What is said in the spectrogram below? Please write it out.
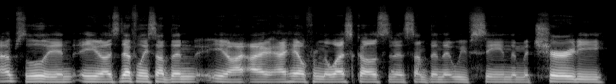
Absolutely, and you know it's definitely something. You know, I, I hail from the West Coast, and it's something that we've seen the maturity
